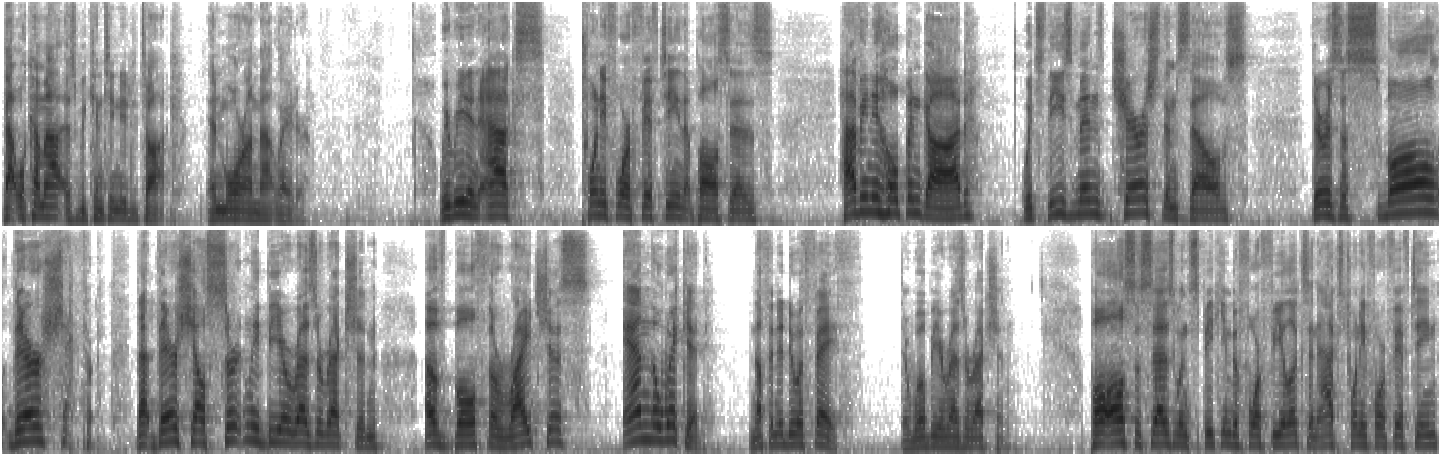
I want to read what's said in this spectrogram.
That will come out as we continue to talk, and more on that later. We read in Acts 24 15 that Paul says, Having a hope in God, which these men cherish themselves, there is a small, there, that there shall certainly be a resurrection of both the righteous and the wicked. Nothing to do with faith. There will be a resurrection. Paul also says when speaking before Felix in Acts 24 15,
